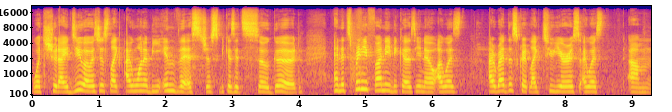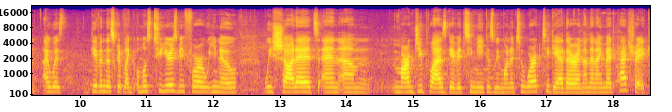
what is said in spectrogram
what should I do. I was just like I want to be in this just because it's so good. And it's pretty funny because you know I was I read the script like 2 years I was um, I was given the script like almost 2 years before you know we shot it and um, Mark Duplass gave it to me because we wanted to work together, and then I met Patrick.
